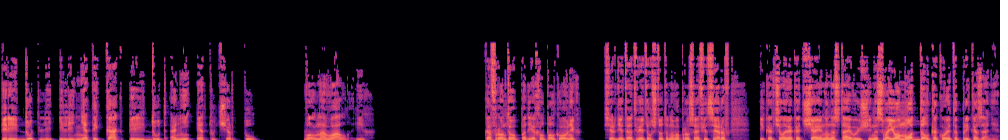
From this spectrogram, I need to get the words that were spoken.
перейдут ли или нет, и как перейдут они эту черту, волновал их. К фронту подъехал полковник, сердито ответил что-то на вопросы офицеров и, как человек, отчаянно настаивающий на своем, отдал какое-то приказание.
